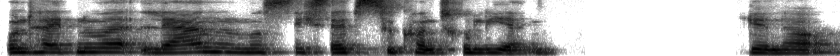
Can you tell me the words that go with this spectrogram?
und halt nur lernen muss, sich selbst zu kontrollieren. Genau.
